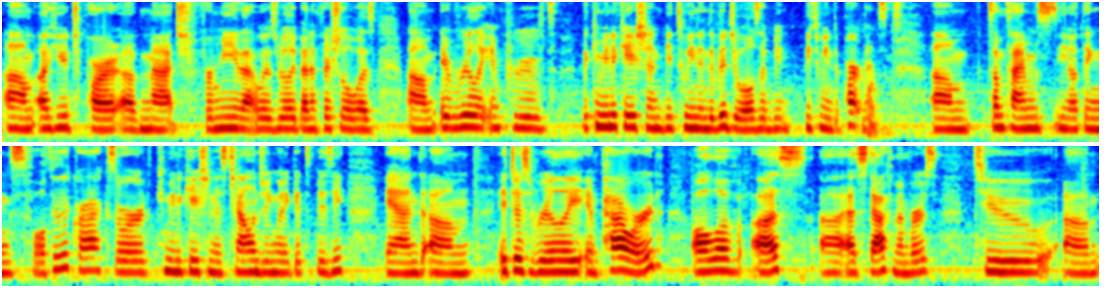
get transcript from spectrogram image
Um, a huge part of match for me that was really beneficial was um, it really improved the communication between individuals and be, between departments. Um, sometimes you know things fall through the cracks or communication is challenging when it gets busy and um, it just really empowered all of us uh, as staff members to um,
